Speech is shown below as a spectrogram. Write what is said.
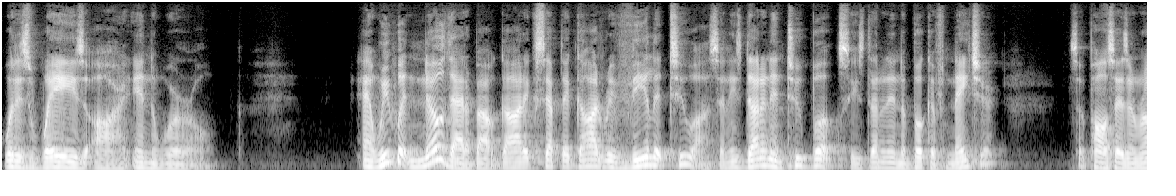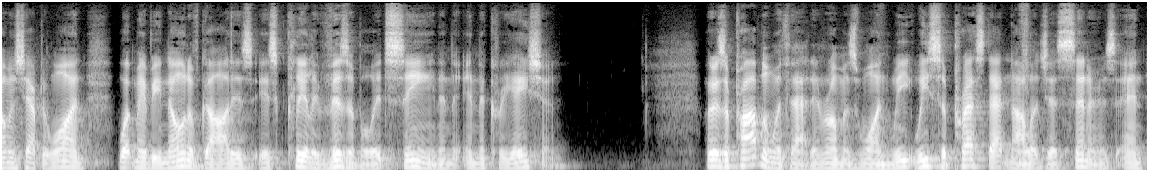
what his ways are in the world. And we wouldn't know that about God except that God revealed it to us. And he's done it in two books. He's done it in the book of nature. So Paul says in Romans chapter 1, what may be known of God is, is clearly visible. It's seen in the, in the creation. But there's a problem with that in Romans 1. We, we suppress that knowledge as sinners, and,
